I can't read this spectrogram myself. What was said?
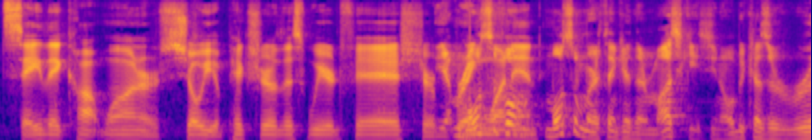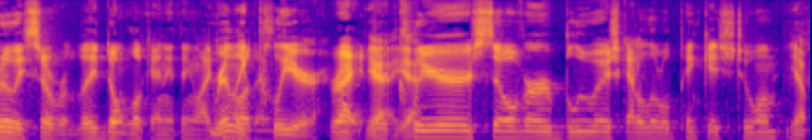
say they caught one, or show you a picture of this weird fish, or Yeah, bring most one of them, in? most of them are thinking they're muskies, you know, because they're really silver. They don't look anything like Really clear. Right? Yeah, they're yeah. clear, silver, bluish, got a little pinkish to them. Yep.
